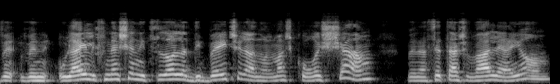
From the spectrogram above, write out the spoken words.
ו- ואולי לפני שנצלול לדיבייט שלנו על מה שקורה שם, ונעשה את ההשוואה להיום,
